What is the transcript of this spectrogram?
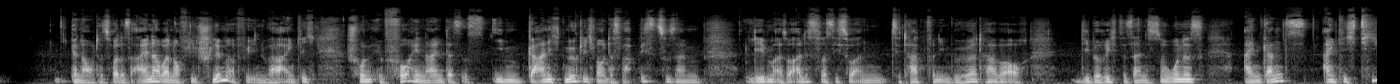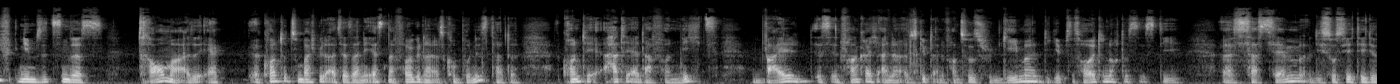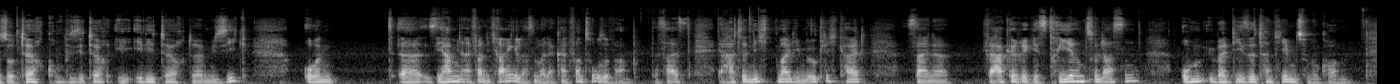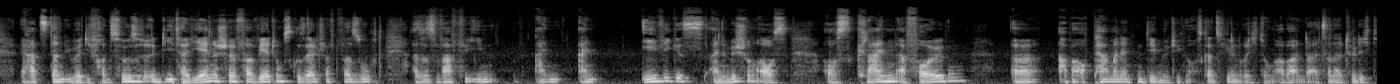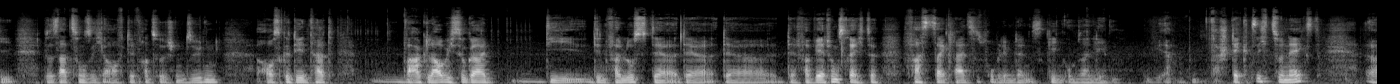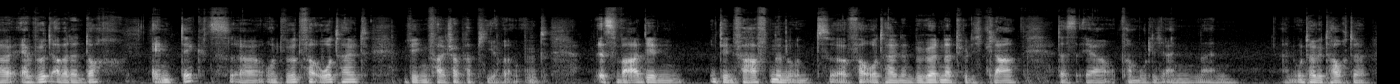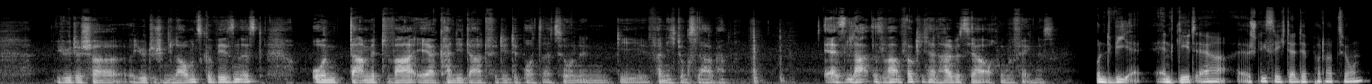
Genau, das war das eine, aber noch viel schlimmer für ihn war eigentlich schon im Vorhinein, dass es ihm gar nicht möglich war und das war bis zu seinem Leben, also alles, was ich so an Zitaten von ihm gehört habe, auch die Berichte seines Sohnes, ein ganz eigentlich tief in ihm sitzendes Trauma. Also er er konnte zum Beispiel, als er seine ersten Erfolge dann als Komponist hatte, konnte, hatte er davon nichts, weil es in Frankreich eine, also es gibt eine französische GEMA, die gibt es heute noch, das ist die äh, SACEM, die Société des Auteurs, Compositeurs et Éditeurs de Musique. Und äh, sie haben ihn einfach nicht reingelassen, weil er kein Franzose war. Das heißt, er hatte nicht mal die Möglichkeit, seine Werke registrieren zu lassen, um über diese Tantiemen zu bekommen. Er hat es dann über die französische, die italienische Verwertungsgesellschaft versucht. Also es war für ihn ein, ein ewiges, eine Mischung aus, aus kleinen Erfolgen, äh, aber auch permanenten Demütigen aus ganz vielen Richtungen. Aber als er natürlich die Besatzung sich auch auf den französischen Süden ausgedehnt hat, war, glaube ich, sogar die, den Verlust der, der, der, der Verwertungsrechte fast sein kleinstes Problem, denn es ging um sein Leben er versteckt sich zunächst, äh, er wird aber dann doch entdeckt äh, und wird verurteilt wegen falscher Papiere. Und es war den, den verhaftenden und äh, verurteilenden Behörden natürlich klar, dass er vermutlich ein, ein, ein untergetauchter jüdischer, jüdischen Glaubens gewesen ist. Und damit war er Kandidat für die Deportation in die Vernichtungslager. Er, es war wirklich ein halbes Jahr auch im Gefängnis. Und wie entgeht er schließlich der Deportation?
